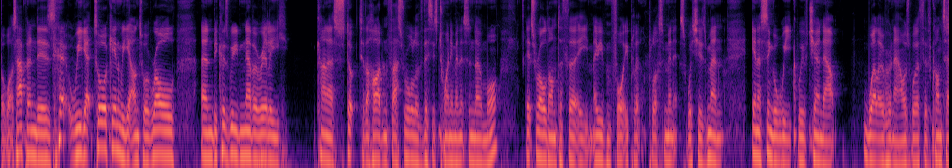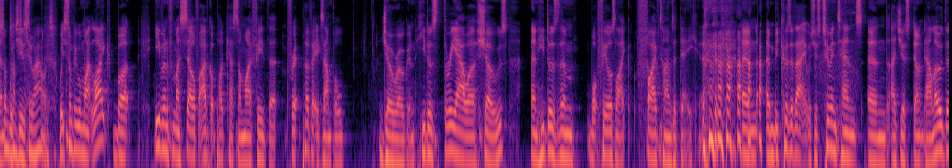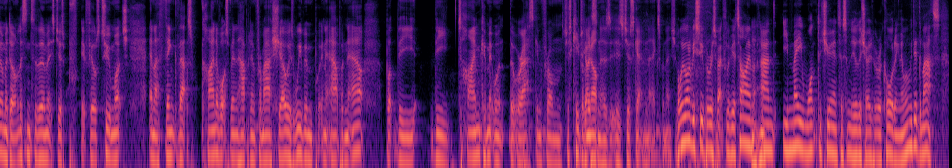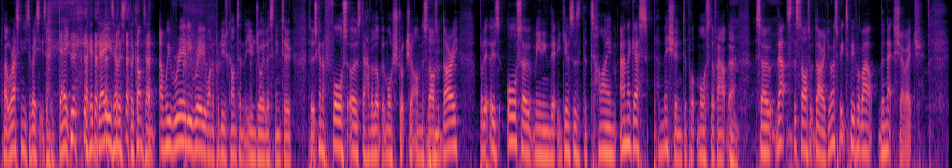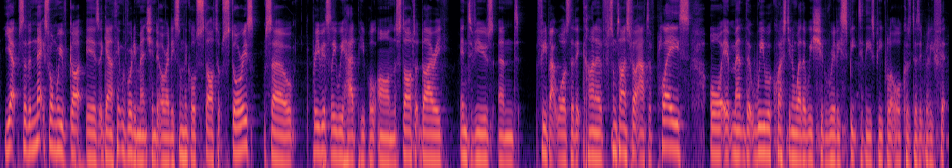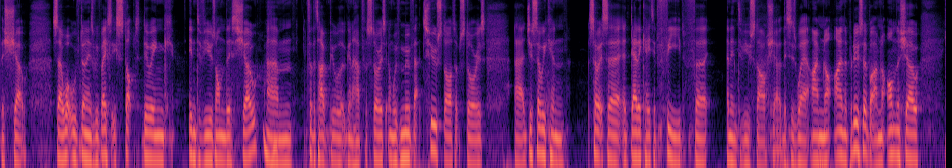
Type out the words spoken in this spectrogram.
But what's happened is we get talking, we get onto a roll, and because we never really kind of stuck to the hard and fast rule of this is 20 minutes and no more, it's rolled on to 30, maybe even 40 plus minutes, which has meant in a single week we've churned out well over an hour's worth of content, Sometimes which is two hours. which some people might like, but even for myself, I've got podcasts on my feed that, for perfect example, Joe Rogan. He does three hour shows and he does them what feels like five times a day. and and because of that it was just too intense and I just don't download them, I don't listen to them. It's just it feels too much. And I think that's kind of what's been happening from our show is we've been putting it out, putting it out, but the the time commitment that we're asking from Just keeps the going up. listeners is just getting exponential. But we want to be super respectful of your time, Mhm. and you may want to tune into some of the other shows we're recording. Then when we did the maths, like we're asking you to basically take a day, like a day to listen to the content, and we really, really want to produce content that you enjoy listening to. So it's going to force us to have a little bit more structure on the startup Mhm. diary, but it is also meaning that it gives us the time and I guess permission to put more stuff out there. Mm. So that's the startup diary. Do you want to speak to people about the next show, H? Yep. So the next one we've got is again, I think we've already mentioned it already. Something called Startup Stories. So previously we had people on the Startup Diary interviews, and feedback was that it kind of sometimes felt out of place or it meant that we were questioning whether we should really speak to these people at all because does it really fit the show so what we've done is we've basically stopped doing interviews on this show um, for the type of people that we're going to have for stories and we've moved that to startup stories uh, just so we can so it's a, a dedicated feed for an interview style show. This is where i'm not i'm the producer but i'm not on the show.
